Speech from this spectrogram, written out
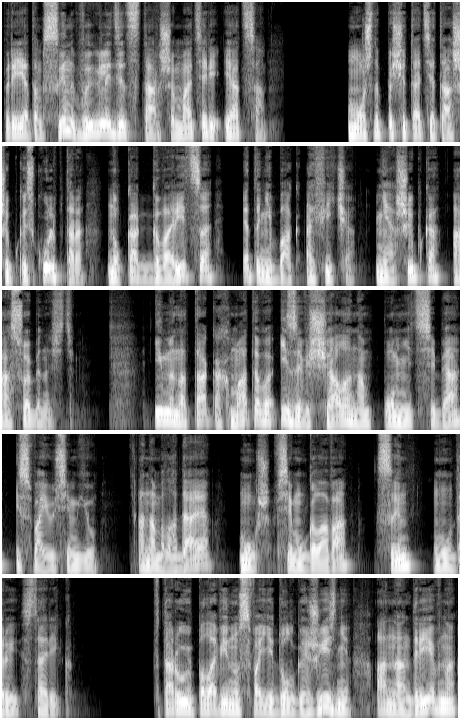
При этом сын выглядит старше матери и отца. Можно посчитать это ошибкой скульптора, но, как говорится, это не баг, а фича. Не ошибка, а особенность. Именно так Ахматова и завещала нам помнить себя и свою семью. Она молодая, муж всему голова, сын мудрый старик. Вторую половину своей долгой жизни Анна Андреевна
